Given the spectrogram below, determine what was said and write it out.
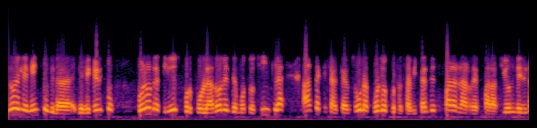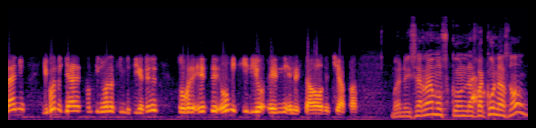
nueve elementos de la, del ejército fueron recibidos por pobladores de Motocicla hasta que se alcanzó un acuerdo con los habitantes para la reparación del daño. Y bueno, ya continúan las investigaciones sobre este homicidio en el estado de Chiapas. Bueno, y cerramos con las vacunas, ¿no?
